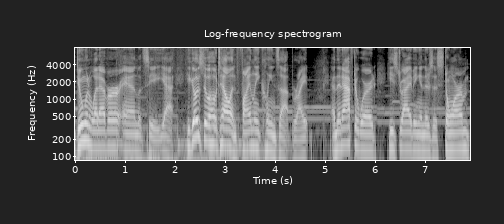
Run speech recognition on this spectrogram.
doing whatever and let's see yeah. He goes to a hotel and finally cleans up right? And then afterward he's driving and there's a storm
